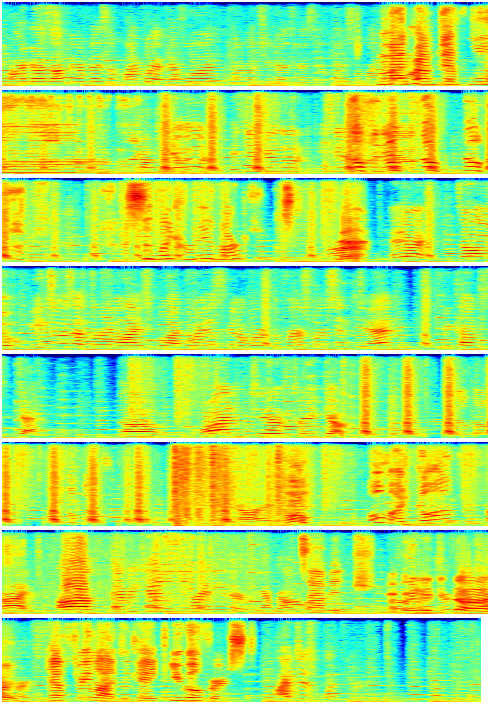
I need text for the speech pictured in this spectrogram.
Alright guys, I'm here to play some Minecraft F1. What about you guys? You guys here to play some Minecraft? Minecraft F1. Yo, Kim Jong-un! It's Kim Jong-un! He's gonna No, bust the no, no, no. I said my Korean army. Alright, Anyway, so each of us have three lives, but the way this is gonna work, the first person dead becomes dead. So, one, two, three, go. No, no. Go fast. Yeah, alright. Oh! Oh my god. Alright, um, and we can't sprint either. We have round. Savage. Go I'm ready to You're die. first. You have three lives, okay? You go first. I just went for it.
